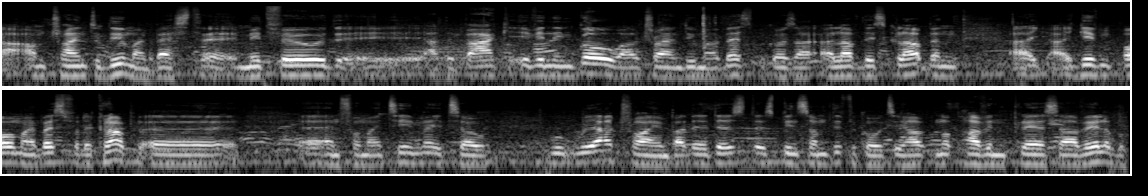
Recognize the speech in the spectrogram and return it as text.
I'm trying to do my best. Uh, midfield, uh, at the back, even in goal, I'll try and do my best because I, I love this club and I, I, give all my best for the club uh, and for my teammates. So we are trying, but there's there's been some difficulty not having players available.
